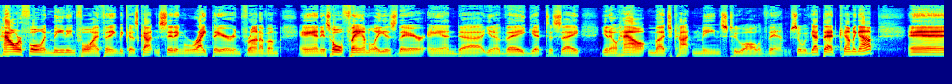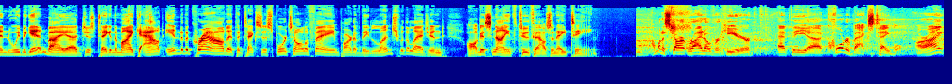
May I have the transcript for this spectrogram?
powerful and meaningful, I think, because Cotton's sitting right there in front of him, and his whole family is there, and uh, you know they get to say, you know, how much Cotton means to all of them. So we've got that coming up. And we begin by uh, just taking the mic out into the crowd at the Texas Sports Hall of Fame, part of the Lunch with a Legend, August 9th, 2018. I'm going to start right over here at the uh, quarterbacks table, all right?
